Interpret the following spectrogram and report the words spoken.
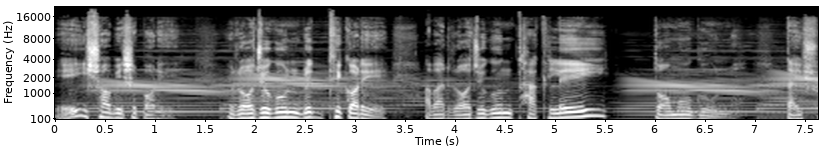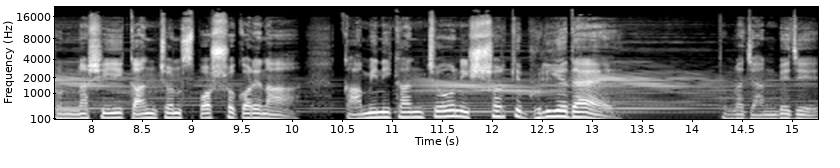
এই সব এসে পড়ে। রজগুণ বৃদ্ধি করে, আবার রজগুণ থাকলেই তমগুণ। তাই সন্ন্যাসী কাঞ্চন স্পর্শ করে না। কামিনী কাঞ্চন ঈশ্বরকে ভুলিয়ে দেয়। তোমরা জানবে যে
